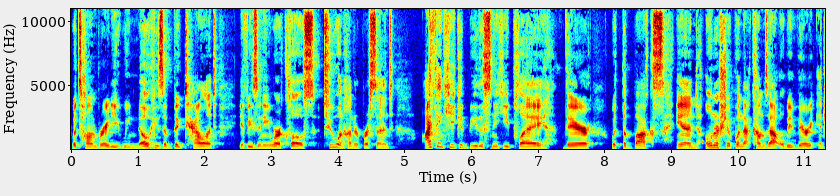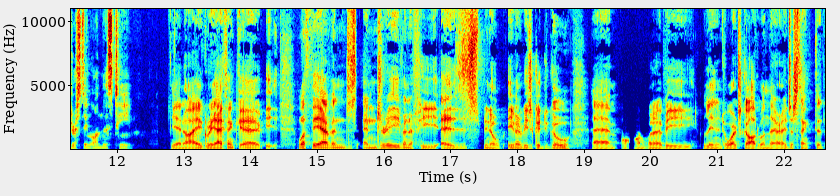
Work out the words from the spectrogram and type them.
with Tom Brady. We know he's a big talent if he's anywhere close to 100%. I think he could be the sneaky play there with the Bucks and ownership when that comes out will be very interesting on this team. Yeah, no, I agree. I think uh, with the Evans injury, even if he is, you know, even if he's good to go, um, I'm going to be leaning towards Godwin there. I just think that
